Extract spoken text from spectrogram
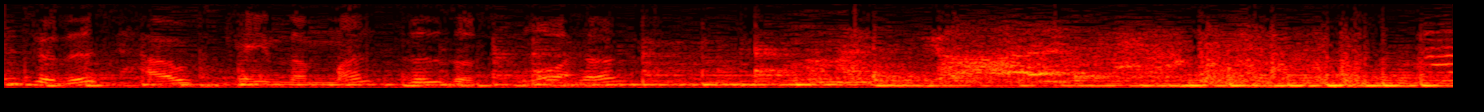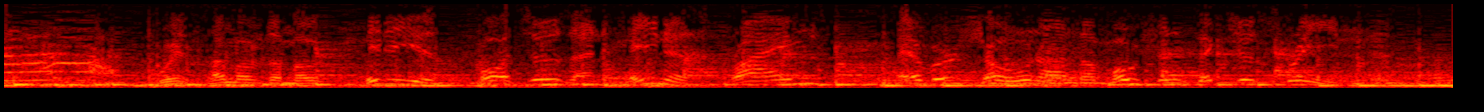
into this house came the monsters of slaughter. With some of the most hideous tortures and heinous crimes ever shown on the motion picture screen.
